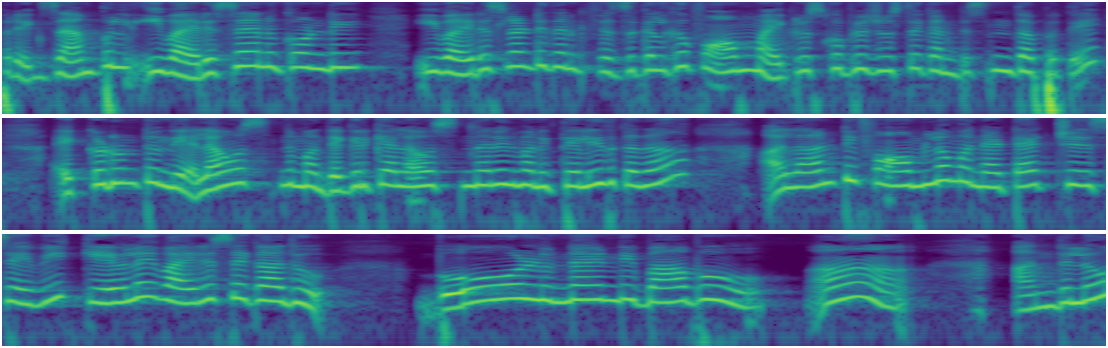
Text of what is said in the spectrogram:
ఫర్ ఎగ్జాంపుల్ ఈ వైరసే అనుకోండి ఈ వైరస్ లాంటి దానికి ఫిజికల్గా ఫామ్ మైక్రోస్కోప్లో చూస్తే కనిపిస్తుంది తప్పితే ఎక్కడుంటుంది ఎలా వస్తుంది మన దగ్గరికి ఎలా వస్తుంది అనేది మనకు తెలియదు కదా? అలాంటి ఫామ్లో మన అటాక్ చేసేవి కేవలం ఈ వైరసే కాదు. బోల్డ్ ఉన్నాయండి బాబు. అందులో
